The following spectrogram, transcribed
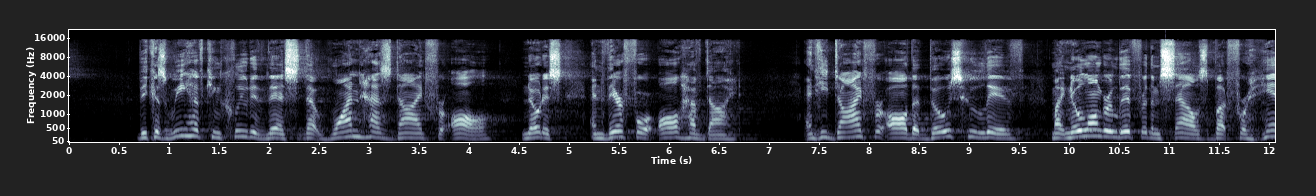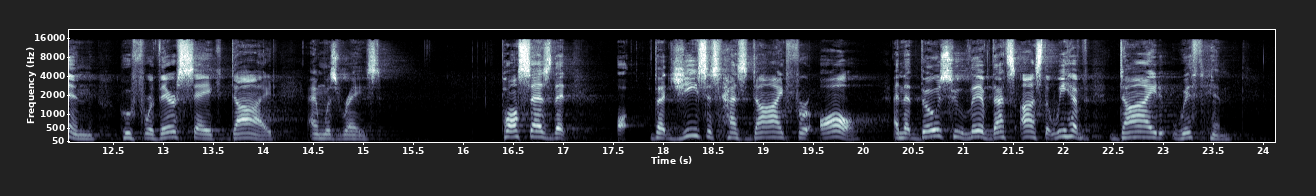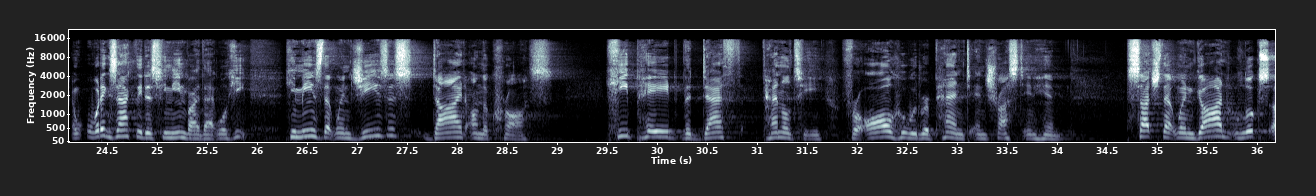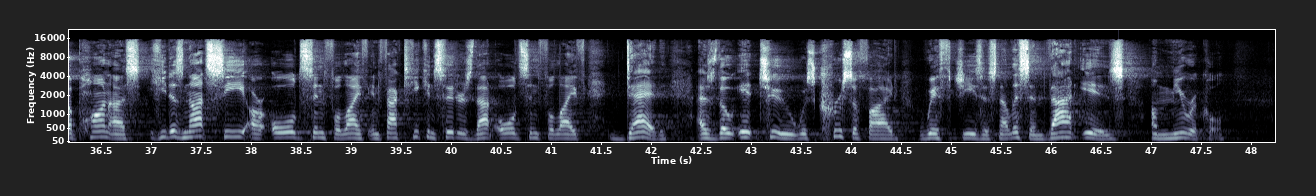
because we have concluded this, that one has died for all, notice, and therefore all have died. And he died for all, that those who live might no longer live for themselves, but for him who for their sake died and was raised. Paul says that, that Jesus has died for all, and that those who live, that's us, that we have died with him. And what exactly does he mean by that? Well, he, he means that when Jesus died on the cross, he paid the death penalty for all who would repent and trust in him such that when God looks upon us, he does not see our old sinful life. In fact, he considers that old sinful life dead, as though it too was crucified with Jesus. Now, listen, that is a miracle.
